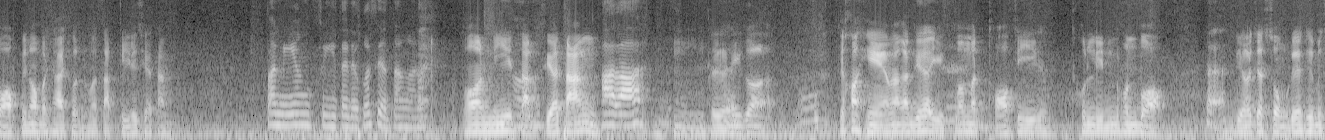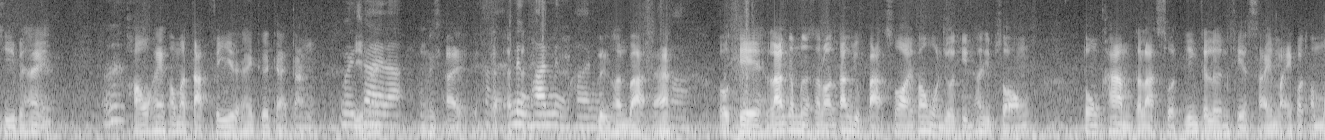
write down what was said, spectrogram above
บอกพี่น้องประชาชนว่าตัดฟรีหรือเสียตังค์ตอนนี้ยังฟรีแต่เดี๋ยวก็เสียตังค์อะนะตอนนี้ตัดเสียตังค์อะไรอืมเธอนี่ก็เดี๋ยวเขาแห่มากันเยอะอีกว่ามาขอฟรีคุณหลินเป็นคนบอก เดี๋ยวจะส่งเรื่องที่บัญชีไปให้ เขาให้เขามาตัดฟรีแต่ให้เธอจ่ายตังค์ไม่ดีหใช่ละ ไม่ใช่หนึ่งพันหนึ่งพัน หนึ่งพันบาทนะ ค่ะ โอเค ร้านกำเนิดสลอนตั้งอยู่ปากซอยพหลโยธิน 52 ตรงข้ามตลาดสดยิ่งเจริญเขตสายไหมกทม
